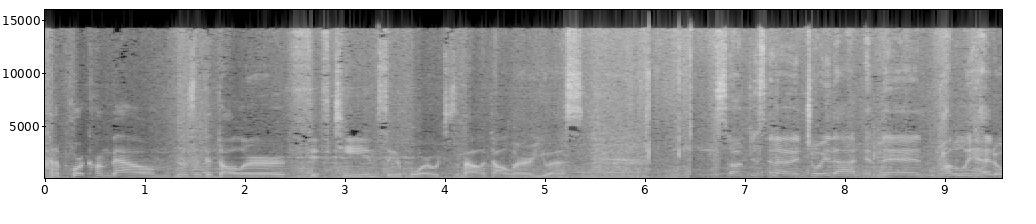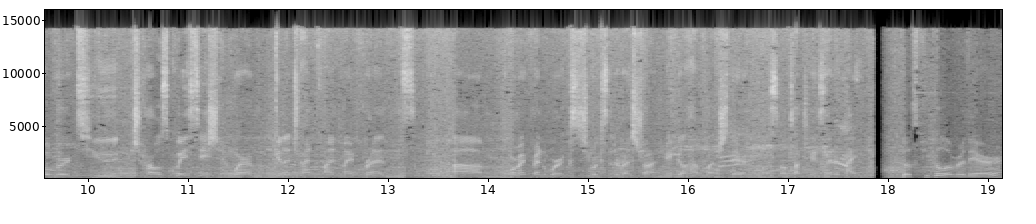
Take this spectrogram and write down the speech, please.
kind of pork kung pao. It was like a dollar fifteen Singapore, which is about a dollar US. So I'm just gonna enjoy that and then probably head over to Charles Quay Station where I'm gonna try and find my friends, um, where my friend works. She works at a restaurant. Maybe I'll have lunch there. So I'll talk to you guys later. Bye. Those people over there,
